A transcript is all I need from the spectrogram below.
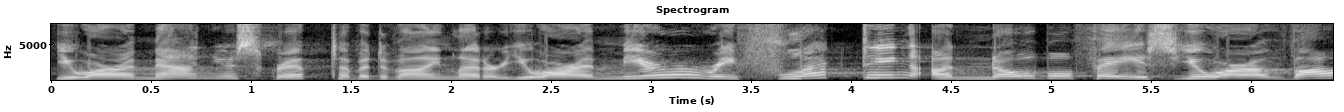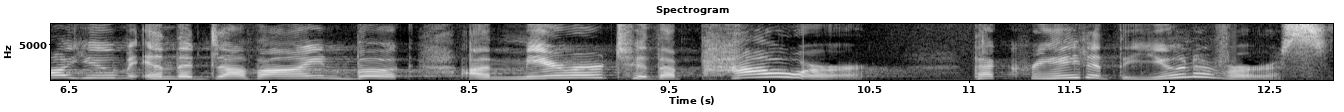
You are a manuscript of a divine letter. You are a mirror reflecting a noble face. You are a volume in the divine book, a mirror to the power that created the universe.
